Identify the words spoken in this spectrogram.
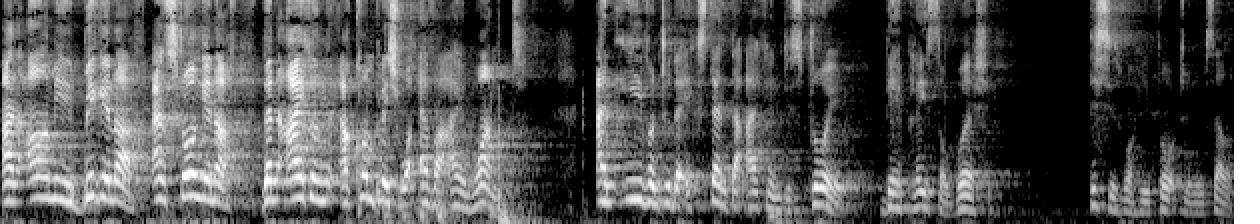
an army big enough and strong enough, then I can accomplish whatever I want. And even to the extent that I can destroy their place of worship. This is what he thought to himself.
